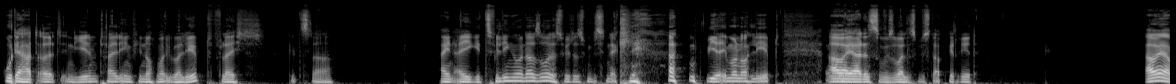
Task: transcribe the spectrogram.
gut, er hat halt in jedem Teil irgendwie nochmal überlebt. Vielleicht gibt es da eineiige Zwillinge oder so. Das wird das ein bisschen erklären, wie er immer noch lebt. Aber ja, das ist sowieso alles ein bisschen abgedreht. Aber ja,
